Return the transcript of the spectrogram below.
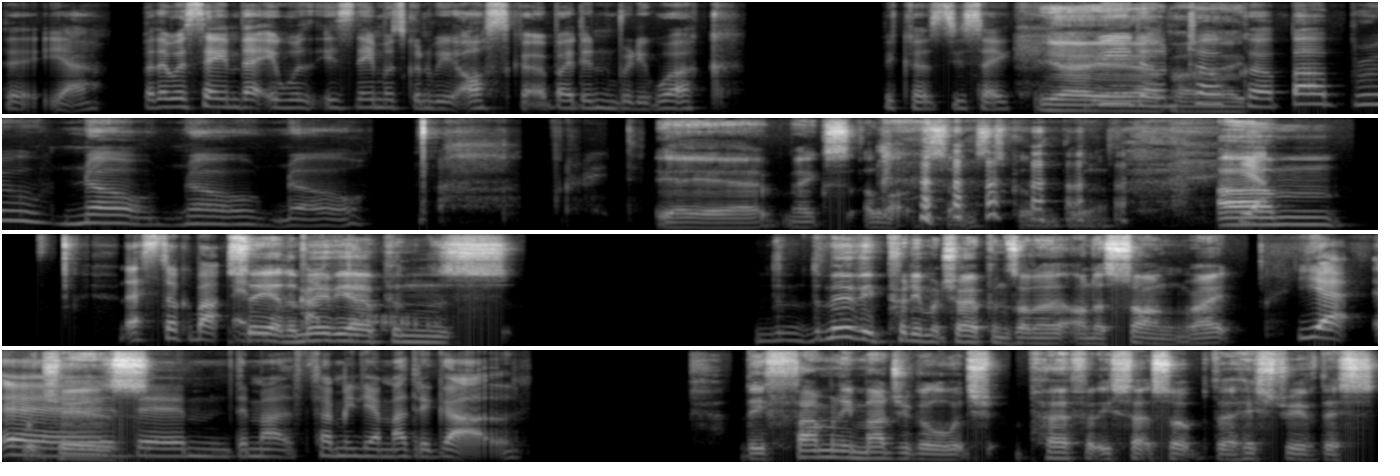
the yeah, but they were saying that it was his name was going to be Oscar, but it didn't really work because you say Yeah, yeah, we yeah, don't talk I- about Bruno, no, no. No. Great. Yeah, yeah, yeah. It makes a lot of sense to call him Bruno. Yeah. Um, Let's talk about. so yeah, the movie opens. The, the movie pretty much opens on a on a song, right? Yeah, uh, which is- the the Ma- Familia Madrigal. The family magical, which perfectly sets up the history of this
